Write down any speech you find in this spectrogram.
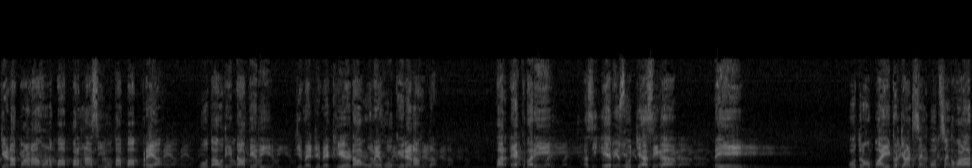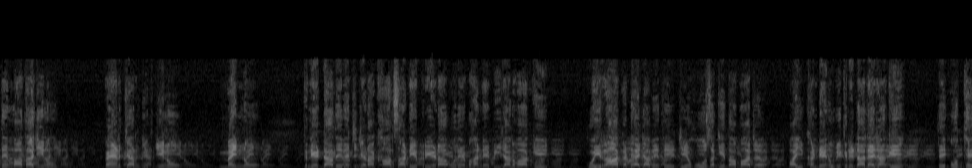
ਜਿਹੜਾ ਭਾਣਾ ਹੁਣ ਵਾਪਰਨਾ ਸੀ, ਉਹ ਤਾਂ ਵਾਪਰਿਆ। ਉਹ ਤਾਂ ਉਹਦੀ ਦਾਤੇ ਦੀ ਜਿਵੇਂ ਜਿਵੇਂ ਖੇਡ ਆ, ਉਵੇਂ ਹੋ ਕੇ ਰਹਿਣਾ ਹੁੰਦਾ। ਪਰ ਇੱਕ ਵਾਰੀ ਅਸੀਂ ਇਹ ਵੀ ਸੋਚਿਆ ਸੀਗਾ ਵੀ ਉਧਰੋਂ ਭਾਈ ਗੁਰਜੰਟ ਸਿੰਘ ਬੁੱਧ ਸਿੰਘ ਵਾਲਾ ਦੇ ਮਾਤਾ ਜੀ ਨੂੰ, ਭੈਣ ਚਰਨਜੀਤ ਜੀ ਨੂੰ, ਮੈਨੂੰ ਕੈਨੇਡਾ ਦੇ ਵਿੱਚ ਜਿਹੜਾ ਖਾਲਸਾ ਡੇ ਪਰੇਡ ਆ, ਉਹਦੇ ਬਹਾਨੇ ਵੀਜ਼ਾ ਲਵਾ ਕੇ ਕੋਈ ਰਾਹ ਕੱਢਿਆ ਜਾਵੇ ਤੇ ਜੇ ਹੋ ਸਕੇ ਤਾਂ ਬਾਅਦ ਚ ਭਾਈ ਖੰਡੇ ਨੂੰ ਵੀ ਕੈਨੇਡਾ ਲੈ ਜਾਾਂਗੇ। ਤੇ ਉੱਥੇ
